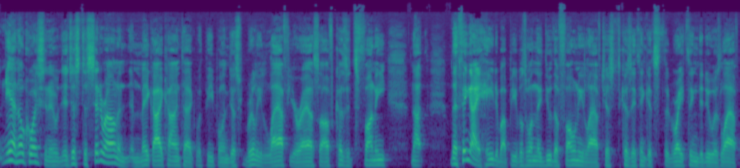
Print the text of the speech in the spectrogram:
Yeah, no question. It, it just to sit around and, and make eye contact with people and just really laugh your ass off because it's funny. Not the thing I hate about people is when they do the phony laugh just because they think it's the right thing to do is laugh.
